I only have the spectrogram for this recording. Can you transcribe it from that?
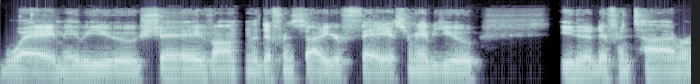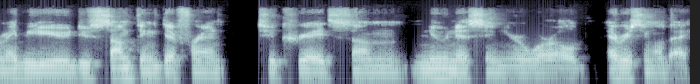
way maybe you shave on the different side of your face or maybe you eat at a different time or maybe you do something different to create some newness in your world every single day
